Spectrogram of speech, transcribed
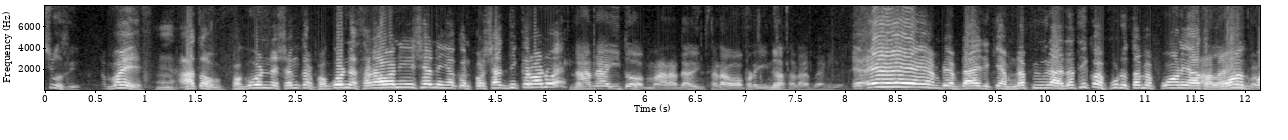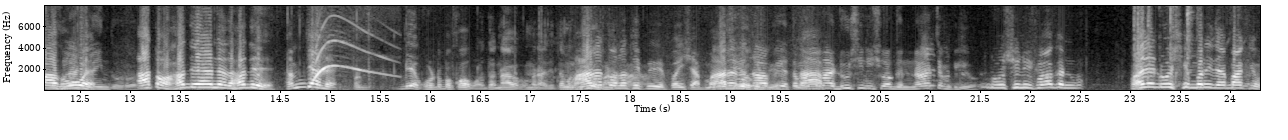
શું છે? ભાઈ આ તો ભગવાન ને શંકર ભગવાન ને સડાવવાની છે ને એક પ્રસાદની કરવાનો હોય ના ના ઈ તો મારા દાવીને સડાવો આપણે ઈ ના સડાવવાની એ એ, એમ એમ ડાયરી કેમ ન પીવરાય નથી કોઈ પૂરું તમે પોણી આ તો પોંગ પાસ હોય. આ તો હદે ને હદે સમજ્યા ને? બે ઘોટમાં કહો તો ના ભમરાજી તમે મારે તો નથી પીવી પૈસા મારે તો ના. પીવી. તમે તમારા તમારા ડૂશીની સોગંદ ના ચમ પીઓ ડોશીની સ્વાગન ભલે ડોશી મરી જાય બાકી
